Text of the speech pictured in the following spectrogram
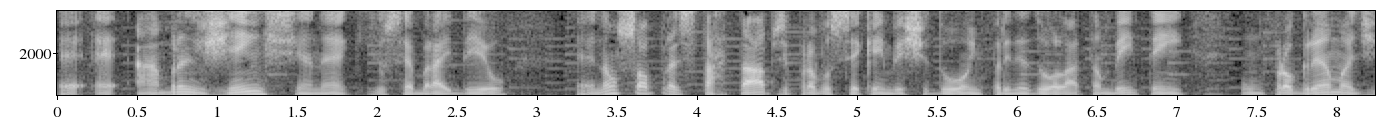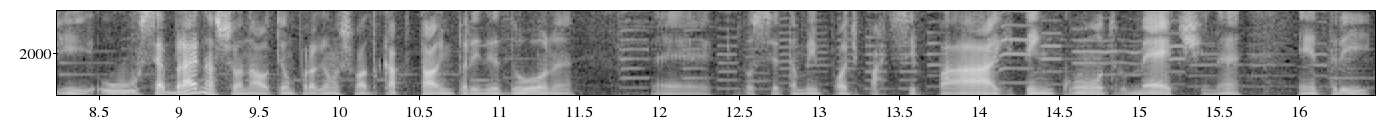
é, é a abrangência né, que o Sebrae deu, é, não só para as startups e para você que é investidor, empreendedor, lá também tem um programa de. O Sebrae Nacional tem um programa chamado Capital Empreendedor, né? É, que você também pode participar, que tem encontro, match, né? Entre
